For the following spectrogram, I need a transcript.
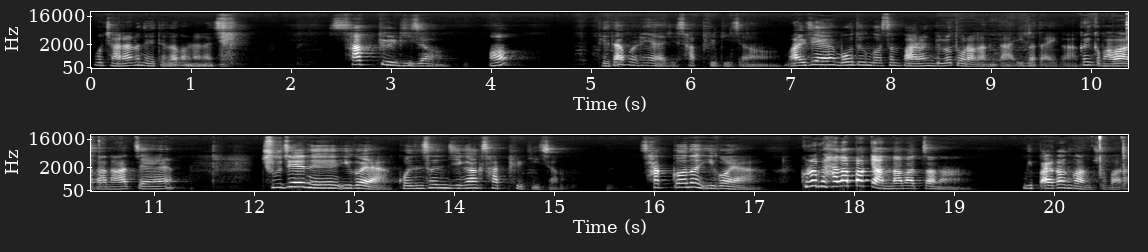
뭐 잘하는데 왜 대답은 안 하지? 사필기정. 어? 대답을 해야지 사필기정. 알지? 모든 것은 바른 길로 돌아간다. 이거다 이거. 그러니까 봐봐 다 나왔지? 주제는 이거야. 권선징악 사필기정. 사건은 이거야. 그러면 하나밖에 안 남았잖아. 이 빨간 거 한번 줘봐라.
